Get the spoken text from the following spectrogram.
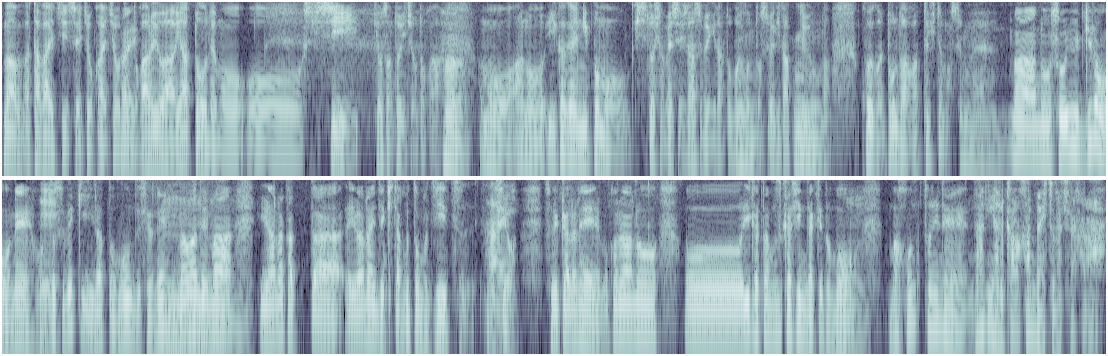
まあ、高市政調会長だとか、はい、あるいは野党でもお C 共産党委員長とか、うん、もうあのいい加減日本もきちっとしたメッセージ出すべきだと、ボイコットすべきだっていうような声がどんどん上がってきてますよね、うん、まあ、あのそういう議論をね、本当すべきだと思うんですよね、えー、今まで、まあ、言わなかった、言わないできたことも事実ですよ。はい、それからね、これはあのお言い方難しいんだけども、うん、まあ本当にね、何やるか分かんない人たちだから。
